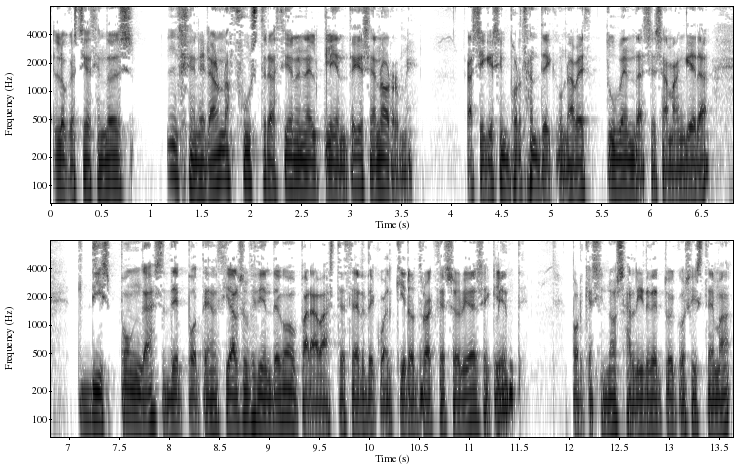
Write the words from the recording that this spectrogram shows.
lo que estoy haciendo es generar una frustración en el cliente que sea enorme. Así que es importante que una vez tú vendas esa manguera, dispongas de potencial suficiente como para abastecer de cualquier otro accesorio a ese cliente. Porque si no, salir de tu ecosistema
